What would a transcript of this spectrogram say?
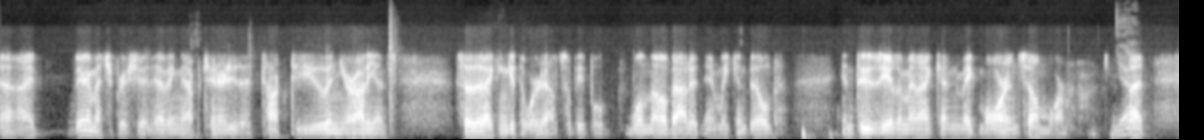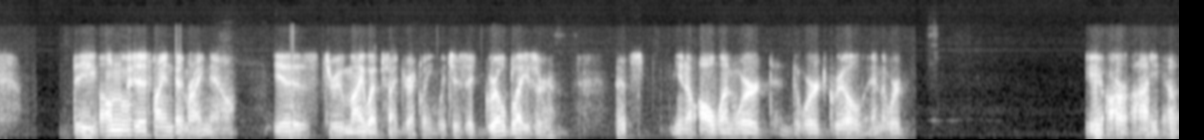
Uh, I very much appreciate having the opportunity to talk to you and your audience, so that I can get the word out, so people will know about it, and we can build enthusiasm, and I can make more and sell more. Yeah. But the only way to find them right now is through my website directly, which is at Grill Blazer. That's you know all one word, the word grill and the word G R I L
